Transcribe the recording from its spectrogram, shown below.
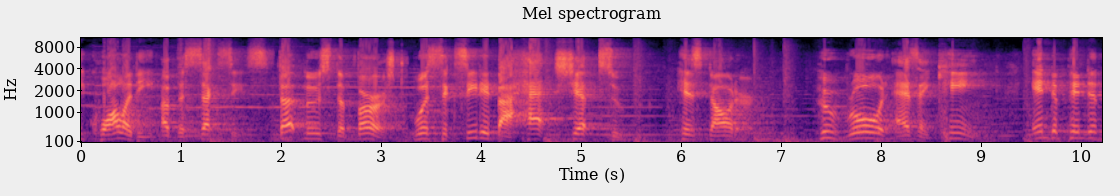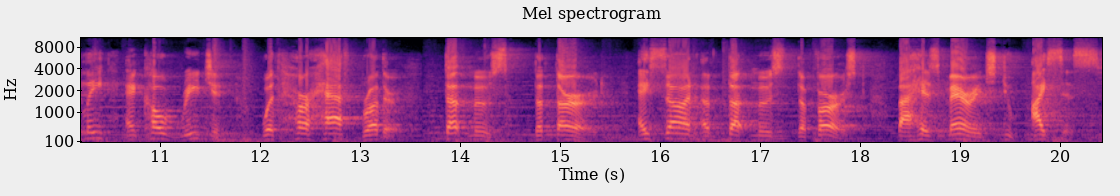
equality of the sexes. Thutmose I was succeeded by Hatshepsut, his daughter, who ruled as a king independently and co-regent with her half-brother Thutmose III, a son of Thutmose I by his marriage to Isis.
